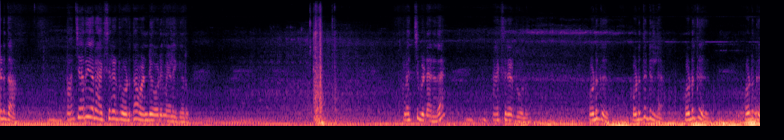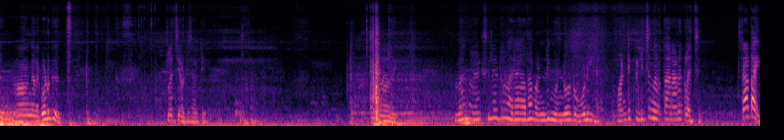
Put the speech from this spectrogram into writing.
എടുത്താ? ആ ചെറിയൊരു ആക്സിഡന്റ് കൊടുത്താൽ വണ്ടി ഓടി മേളിൽ കയറും ക്ലച്ച് വിടരുത്. ആക്സിഡന്റ് കൊടു കൊടുക്ക്. കൊടുത്തിട്ടില്ല. കൊടുക്ക്. കൊടുക്ക്. ആ അങ്ങനെ കൊടുക്ക്. ക്ലച്ച് ഔട്ടി ചാട്ടി മതി. മാം ആക്സിലേറ്റർ വരാതെ വണ്ടി മുന്നോട്ട് ഓടില്ല. വണ്ടി പിടിച്ചു നിർത്താനാണ് ക്ലച്ച്. സ്റ്റാർട്ടായി.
